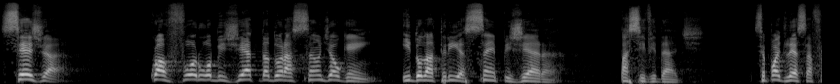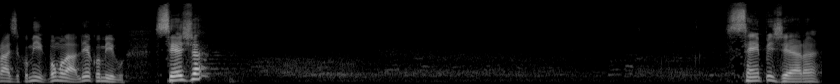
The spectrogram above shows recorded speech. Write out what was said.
Seja qual for o objeto da adoração de alguém, idolatria sempre gera passividade. Você pode ler essa frase comigo? Vamos lá, lê comigo. Seja sempre gera.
